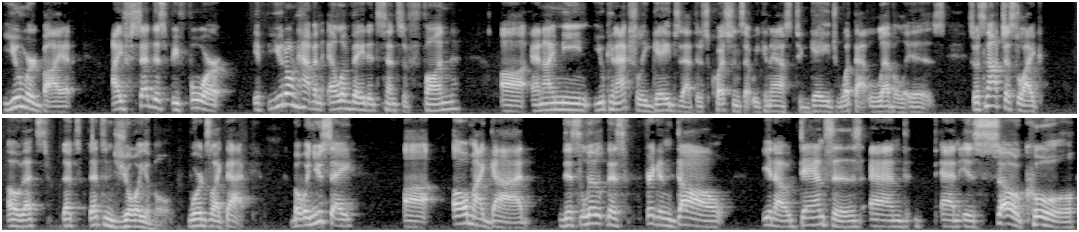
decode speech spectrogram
humored by it. I've said this before. If you don't have an elevated sense of fun, uh, and I mean, you can actually gauge that. There's questions that we can ask to gauge what that level is. So it's not just like, oh, that's that's that's enjoyable. Words like that. But when you say, uh, oh my God, this little this friggin' doll, you know, dances and and is so cool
